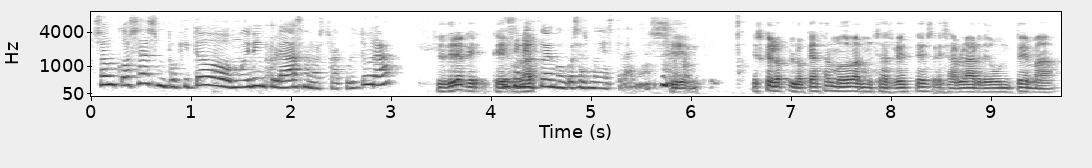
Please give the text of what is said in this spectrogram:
son cosas un poquito muy vinculadas a nuestra cultura yo diría que, se una- mezclan con cosas muy extrañas. Sí, es que lo, lo que hace Almodóvar muchas veces es hablar de un tema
